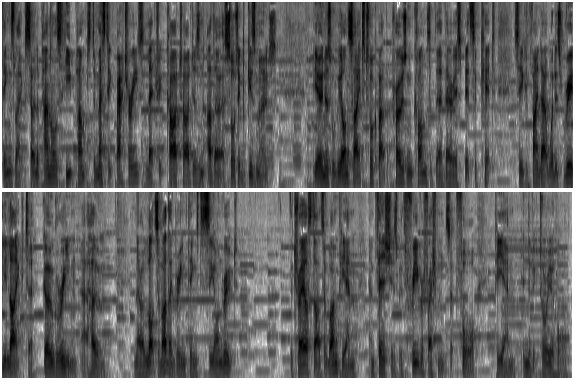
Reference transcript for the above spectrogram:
Things like solar panels, heat pumps, domestic batteries, electric car chargers, and other assorted gizmos. The owners will be on site to talk about the pros and cons of their various bits of kit, so you can find out what it's really like to go green at home. And there are lots of other green things to see en route. The trail starts at 1pm and finishes with free refreshments at 4pm in the Victoria Hall.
